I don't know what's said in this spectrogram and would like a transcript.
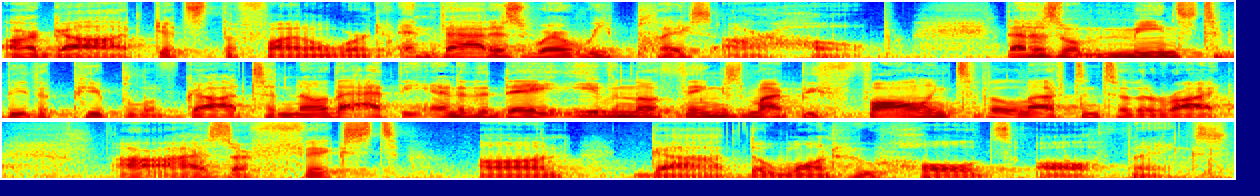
Our God gets the final word. And that is where we place our hope. That is what means to be the people of God, to know that at the end of the day, even though things might be falling to the left and to the right, our eyes are fixed on God, the one who holds all things.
